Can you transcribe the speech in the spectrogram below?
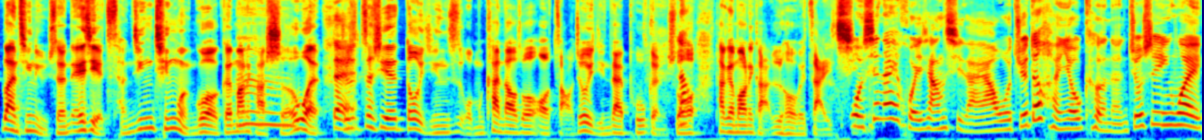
乱亲女生，而且也曾经亲吻过，跟 Monica 舌吻，嗯、对，就是这些都已经是我们看到说哦，早就已经在铺梗说他跟 Monica 日后会在一起。我现在回想起来啊，我觉得很有可能就是因为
